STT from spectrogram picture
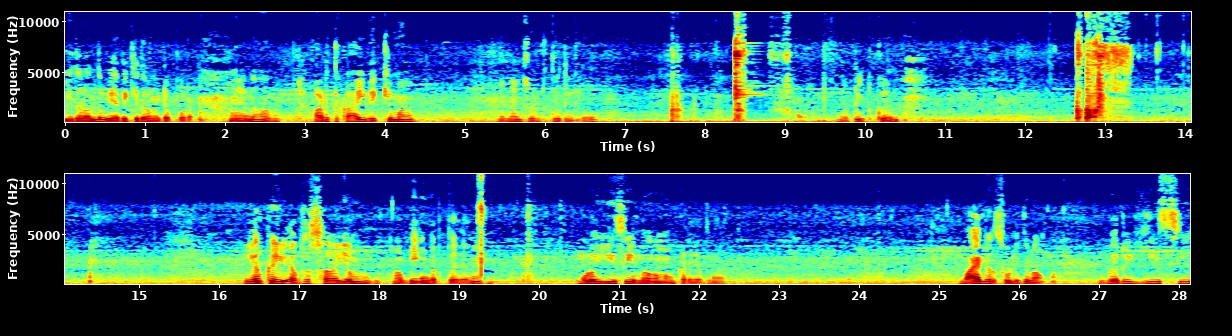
இதை வந்து விதைக்கி தான் விட்ட போகிறேன் ஏன்னா அடுத்து காய் வைக்குமா? என்னன்னு சொல்லிட்டு தெரியல. எப்படி இருக்கு? இயற்கை விவசாயம் அப்படிங்கிறது அவ்வளோ ஈஸியெல்லாம் ஒன்றும் கிடையாதுங்க. வாயில் சொல்லிக்கலாம். வெரி ஈஸி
